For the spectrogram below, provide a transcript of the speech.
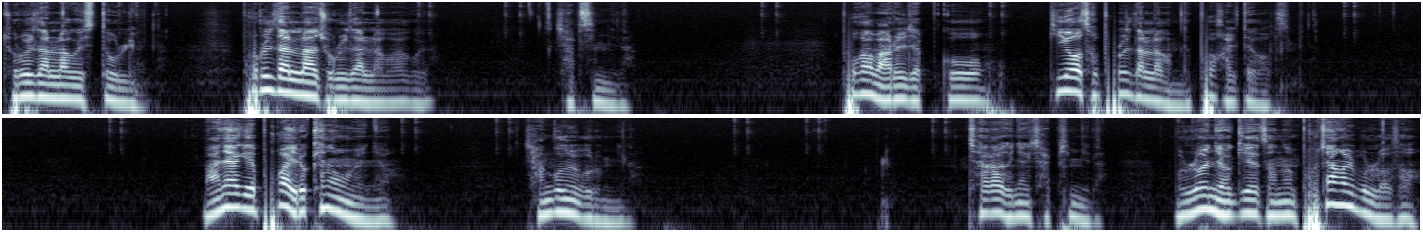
조를 달라고 했을 때 올립니다. 포를 달라 조를 달라고 하고요. 잡습니다. 포가 말을 잡고 끼워서 포를 달라고 합니다. 포가 갈 데가 없습니다. 만약에 포가 이렇게 넘으면요. 장군을 부릅니다. 차가 그냥 잡힙니다. 물론 여기에서는 포장을 불러서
